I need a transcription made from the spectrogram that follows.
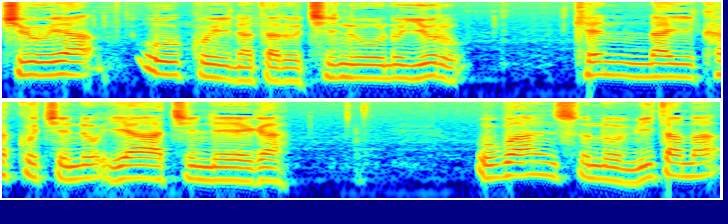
昼夜うくいなたるちぬうぬゆる県内各地のヤーチネがウガンスの御霊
